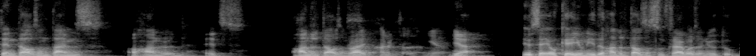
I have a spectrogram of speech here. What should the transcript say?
10,000 times 100? It's 100,000, right? 100,000, yeah. Yeah you say, okay, you need 100,000 subscribers on YouTube.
